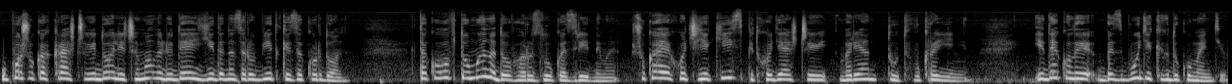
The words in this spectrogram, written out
У пошуках кращої долі чимало людей їде на заробітки за кордон. Такого втомила довга розлука з рідними, шукає хоч якийсь підходящий варіант тут, в Україні, і деколи без будь-яких документів.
